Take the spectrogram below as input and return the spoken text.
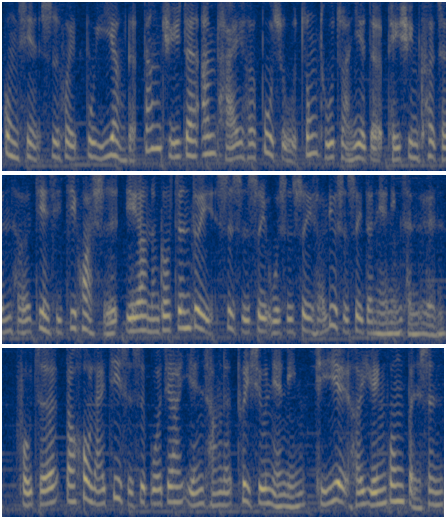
贡献是会不一样的。当局在安排和部署中途转业的培训课程和见习计划时，也要能够针对四十岁、五十岁和六十岁的年龄层的人。否则，到后来，即使是国家延长了退休年龄，企业和员工本身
